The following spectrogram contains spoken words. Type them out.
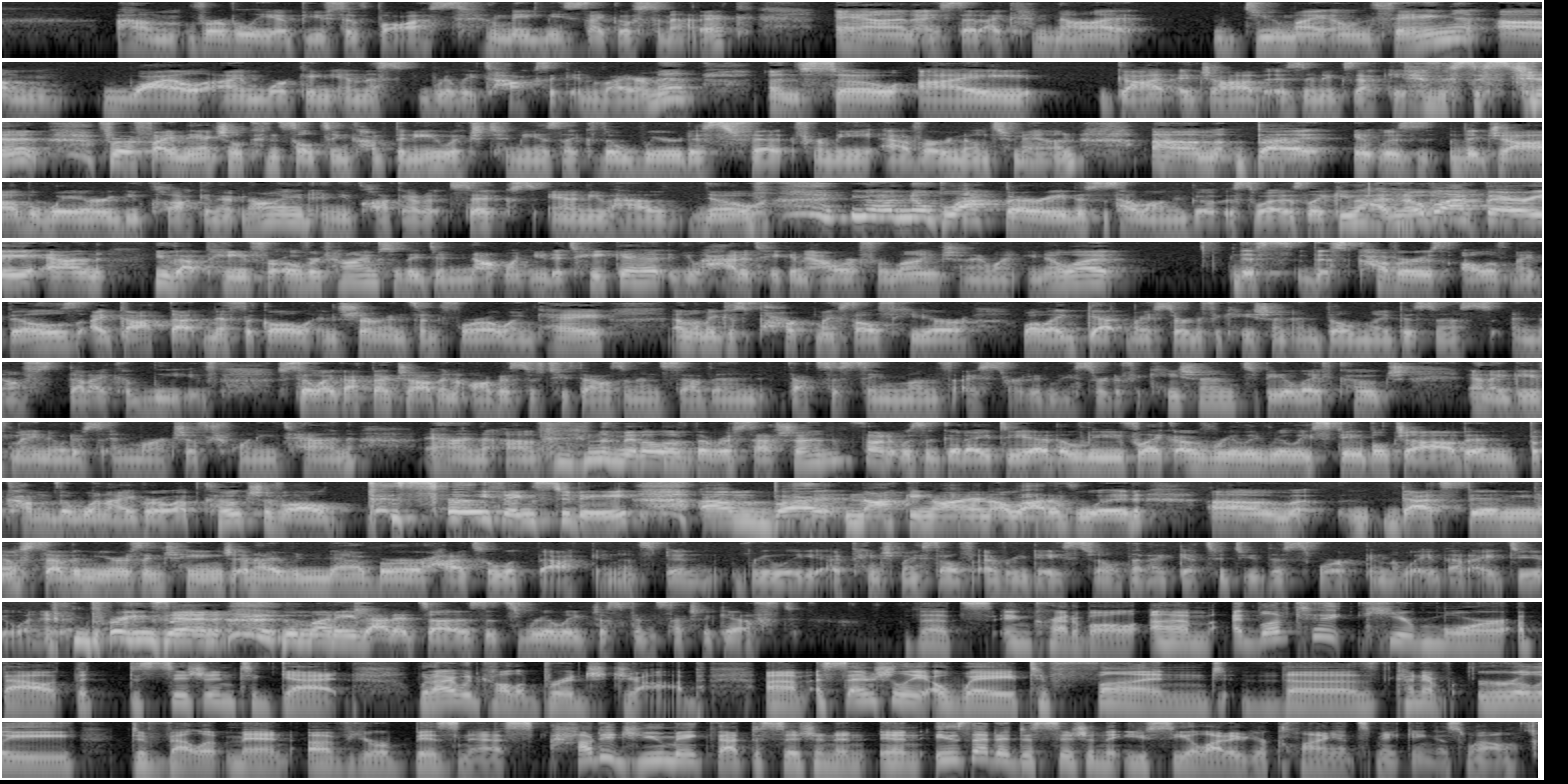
um, verbally abusive boss who made me psychosomatic. And I said, I cannot do my own thing um, while I'm working in this really toxic environment. And so I got a job as an executive assistant for a financial consulting company, which to me is like the weirdest fit for me ever known to man. Um, but it was the job where you clock in at nine and you clock out at six, and you have no, you have no BlackBerry. This is how long ago this was. Like you had no BlackBerry, and you got paid for overtime, so they did not want you to take it. You had to take an hour for lunch, and I went, you know what? This this covers all of my bills. I got that mythical insurance and 401k and let me just park myself here while I get my certification and build my business enough that I could leave. So I got that job in August of 2007. That's the same month I started my certification to be a life coach and I gave my notice in March of 2010 and um, in the middle of the recession thought it was a good idea to leave like a really really stable job and become the when I grow up coach of all silly things to be um, but knocking on a lot of wood. Um, that's been, you know, seven years and change, and I've never had to look back. And it's been really, I pinch myself every day still that I get to do this work in the way that I do. And it brings in the money that it does. It's really just been such a gift. That's incredible. Um, I'd love to hear more about the decision to get what I would call a bridge job, um, essentially a way to fund the kind of early development of your business. How did you make that decision? And, and is that a decision that you see a lot of your clients making as well?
